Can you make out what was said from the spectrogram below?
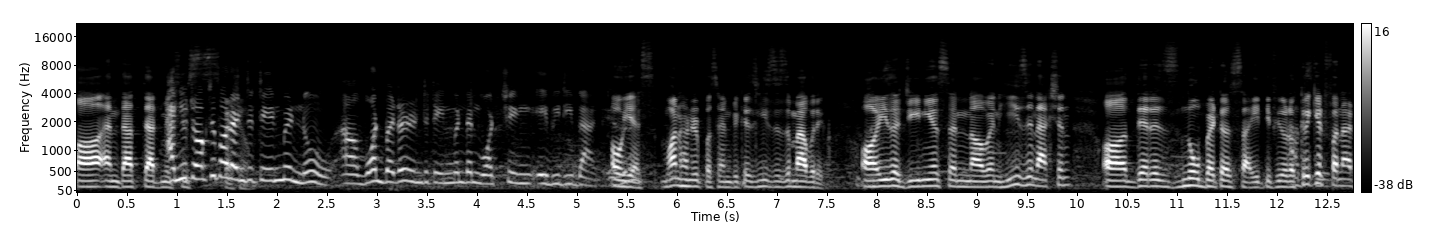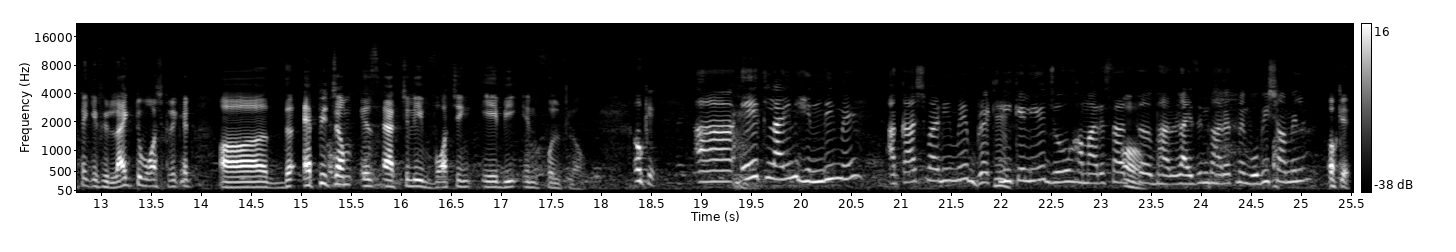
uh, and that that makes. And you talked about special. entertainment, no? Uh, what better entertainment than watching ABD bat? Oh it? yes, 100% because he's, he's a maverick. Uh, he's a genius, and uh, when he's in action, uh, there is no better sight. If you're a cricket fanatic, if you like to watch cricket, uh, the epitome is actually watching AB in full flow. Okay एक लाइन हिंदी में आकाशवाणी में ब्रेट ली के लिए जो हमारे साथ। भार, राइजिंग भारत में वो भी शामिल है। ओके।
